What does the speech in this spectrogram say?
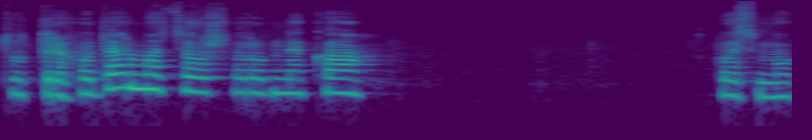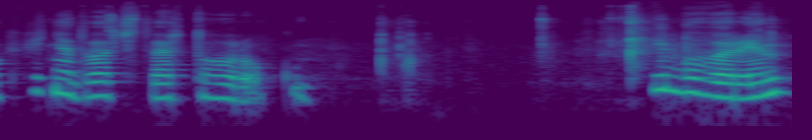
Тут триходерма цього ж виробника 8 квітня 24 року. І буверин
